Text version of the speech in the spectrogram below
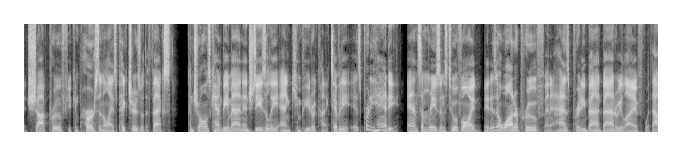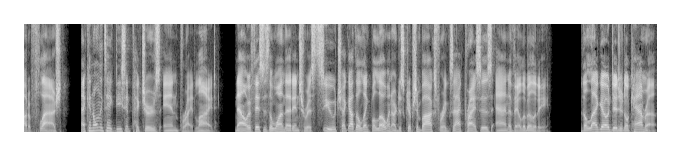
it's shockproof, you can personalize pictures with effects, controls can be managed easily, and computer connectivity is pretty handy. And some reasons to avoid it isn't waterproof and it has pretty bad battery life without a flash and can only take decent pictures in bright light. Now, if this is the one that interests you, check out the link below in our description box for exact prices and availability. The LEGO Digital Camera,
